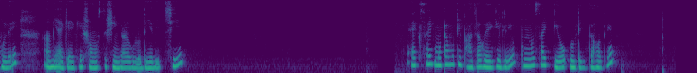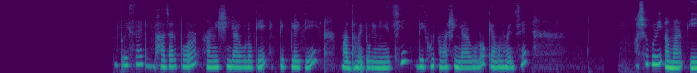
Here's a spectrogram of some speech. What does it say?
হলে আমি একে একে সমস্ত সিঙ্গারাগুলো দিয়ে দিচ্ছি। এক সাইড মোটামুটি ভাজা হয়ে গেলে অন্য সাইডটিও উল্টে দিতে হবে। দুই সাইড ভাজার পর আমি সিঙ্গারাগুলোকে একটি প্লেটে মাধ্যমে তুলে নিয়েছি। দেখুন আমার সিঙ্গারাগুলো কেমন হয়েছে। আশা করি আমার এই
